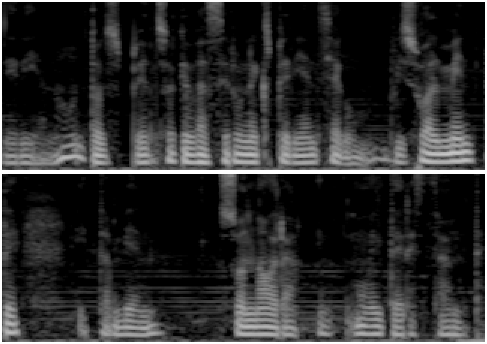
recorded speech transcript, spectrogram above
diría, ¿no? Entonces pienso que va a ser una experiencia visualmente y también sonora muy interesante.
